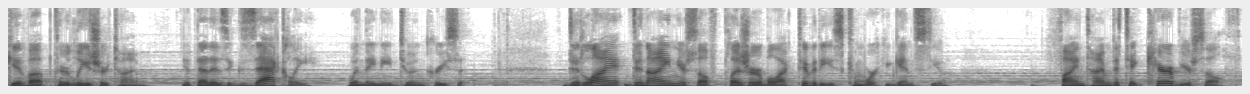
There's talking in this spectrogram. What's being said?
give up their leisure time, yet that is exactly when they need to increase it. denying yourself pleasurable activities can work against you. Find time to take care of yourself,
